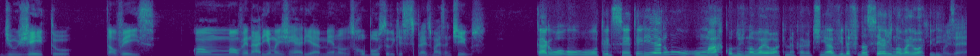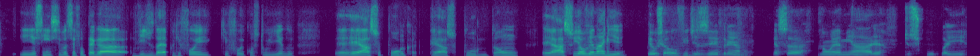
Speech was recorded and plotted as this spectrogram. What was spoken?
de um jeito, talvez, com uma alvenaria, uma engenharia menos robusta do que esses prédios mais antigos? Cara, o, o, o Trade Center ele era um, um marco do de Nova York, né, cara? Tinha a vida financeira de Nova York ali. Pois é. E assim, se você for pegar vídeos da época que foi, que foi construído, é, é aço puro, cara. É aço puro. Então, é aço e alvenaria. Eu já ouvi dizer, Breno, essa não é a minha área, desculpa aí,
